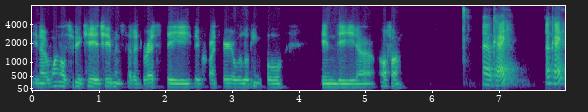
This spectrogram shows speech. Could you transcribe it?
You know, one or two key achievements that address the the criteria we're looking for in the uh, offer. Okay. Okay.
